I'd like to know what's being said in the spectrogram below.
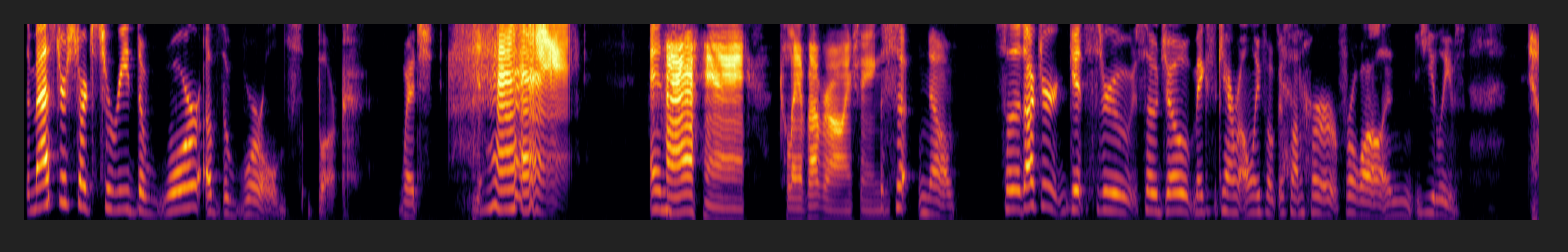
the master starts to read the war of the worlds book which and Clever writing. so no. So the doctor gets through so jo makes the camera only focus on her for a while and he leaves. No.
